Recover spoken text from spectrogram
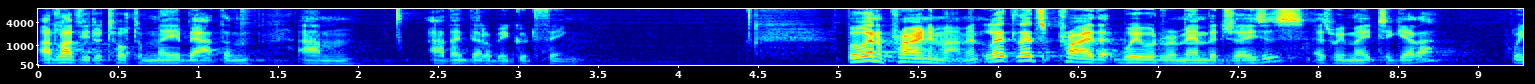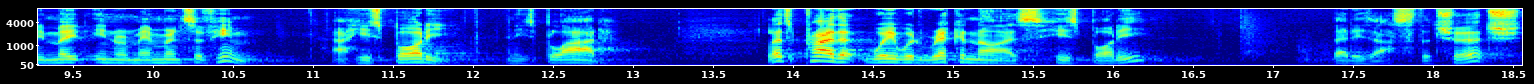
I'd love you to talk to me about them. Um, I think that'll be a good thing. But we're going to pray in a moment. Let, us pray that we would remember Jesus as we meet together. We meet in remembrance of him, uh, his body and his blood. Let's pray that we would recognise his body, that is us, the church,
